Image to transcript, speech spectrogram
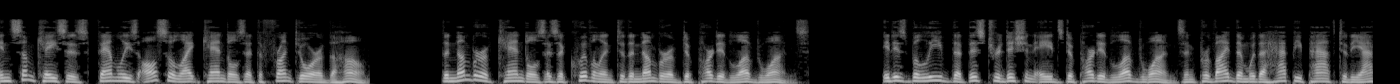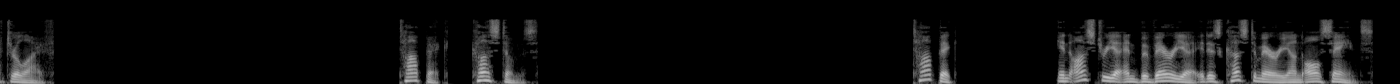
In some cases, families also light candles at the front door of the home. The number of candles is equivalent to the number of departed loved ones. It is believed that this tradition aids departed loved ones and provide them with a happy path to the afterlife. Topic: Customs Topic: In Austria and Bavaria it is customary on All Saints'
